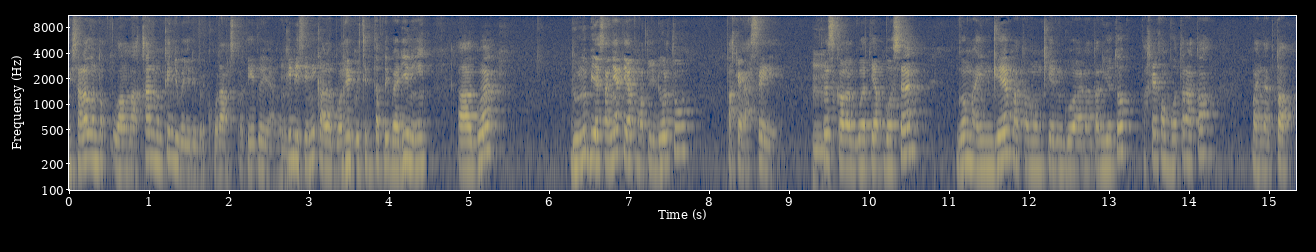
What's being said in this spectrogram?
misalnya untuk uang makan mungkin juga jadi berkurang seperti itu ya. Mungkin di sini kalau boleh gue cerita pribadi nih, uh, gue dulu biasanya tiap mau tidur tuh pakai AC. Hmm. Terus kalau gue tiap bosan, gue main game atau mungkin gue nonton YouTube pakai komputer atau main laptop.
